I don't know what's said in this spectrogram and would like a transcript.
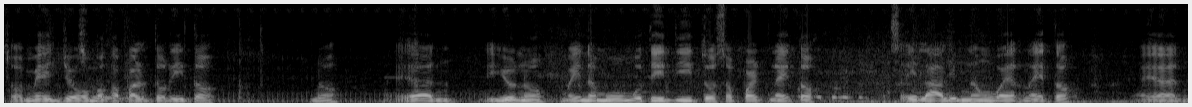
So medyo makapal to rito. No? Ayan, yun no, may namumuti dito sa part na ito. Sa ilalim ng wire na ito. Ayan.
